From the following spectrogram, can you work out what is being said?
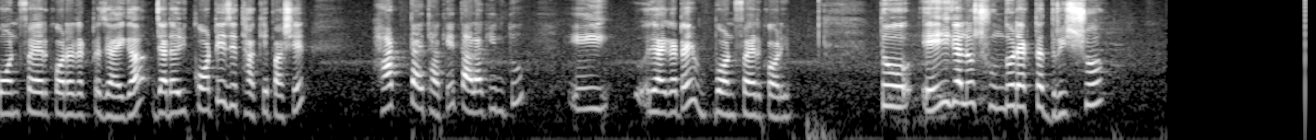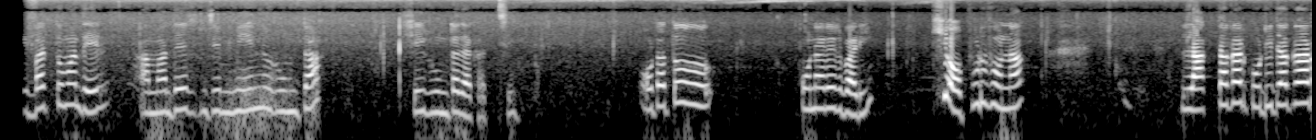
বনফায়ার করার একটা জায়গা, যারা ওই কটেজে থাকে পাশের হাটটায় থাকে, তারা কিন্তু এই জায়গাটায় বনফায়ার করে। তো এই গেল সুন্দর একটা দৃশ্য। এবার তোমাদের, আমাদের যে মেন রুমটা সেই রুমটা দেখাচ্ছি। ওটা তো ওনারের বাড়ি। কি অপূর্ব না? লাখ টাকার, কোটি টাকার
